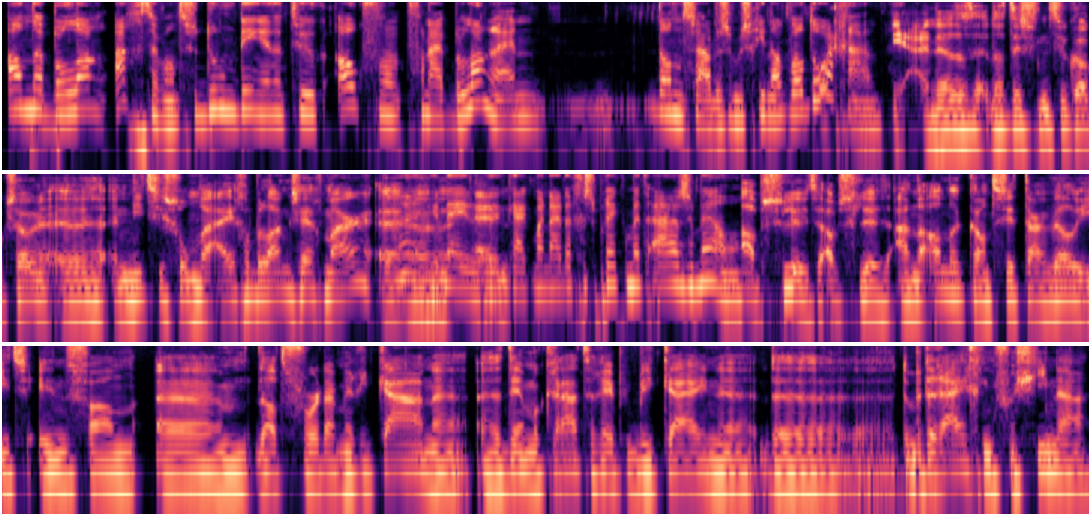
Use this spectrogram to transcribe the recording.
ander belang achter. Want ze doen dingen natuurlijk ook van, vanuit belangen. En dan zouden ze misschien ook wel doorgaan. Ja, en dat, dat is natuurlijk ook zo. Uh, niets is zonder eigen belang, zeg maar. Uh, nee, nee en, kijk maar naar de gesprekken met ASML. Absoluut, absoluut. Aan de andere kant zit daar wel iets in van... Uh, dat voor de Amerikanen, uh, democraten, republikeinen... De, de bedreiging van China,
